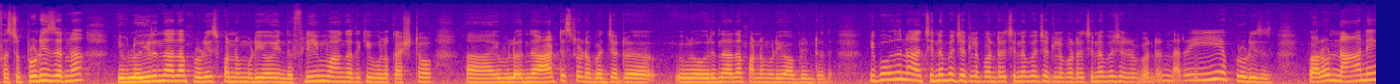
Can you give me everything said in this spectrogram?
ஃபஸ்ட்டு ப்ரொடியூசர்னா இவ்வளோ இருந்தால் தான் ப்ரொடியூஸ் பண்ண முடியும். இந்த ஃபிலிம் வாங்குறதுக்கு இவ்வளோ கஷ்டம். இவ்வளோ இந்த ஆர்டிஸ்டோட பட்ஜெட் இவ்வளோ இருந்தால் தான் பண்ண முடியும் அப்படின்றது. இப்போ வந்து நான் சின்ன பட்ஜெட்டில் பண்ணுறேன் சின்ன பட்ஜெட்டில் பண்ணுறேன் சின்ன பட்ஜெட்டில் பண்ணுறேன் நிறைய ப்ரொடியூசர்ஸ் இப்போ அரௌண்ட் நானே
